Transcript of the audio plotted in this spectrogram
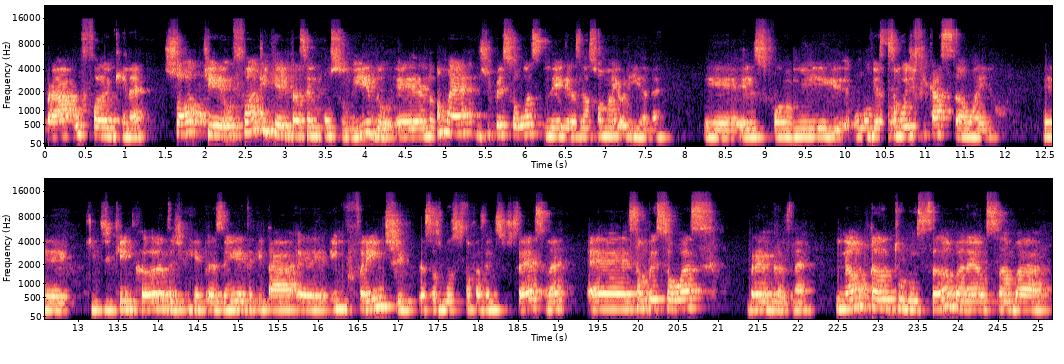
para o funk, né? Só que o funk que ele está sendo consumido é, não é de pessoas negras na sua maioria, né? É, eles foram houve essa modificação aí é, de quem canta, de quem representa, quem está é, em frente dessas músicas que estão fazendo sucesso, né? É, são pessoas brancas, né? Não tanto no samba, né? O samba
